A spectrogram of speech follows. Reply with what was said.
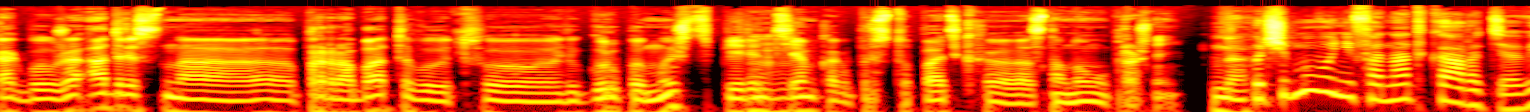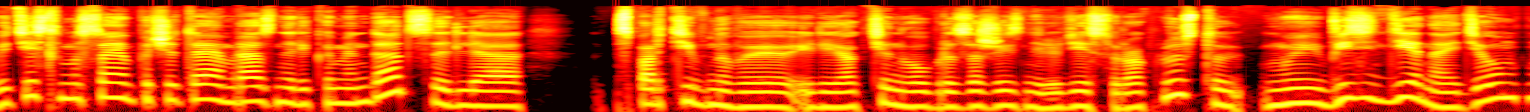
как бы уже адресно прорабатывают э, группы мышц перед Мгм. тем, как приступать к основному упражнению. Да. Почему вы не фанат кардио? Ведь если мы с вами почитаем разные рекомендации для спортивного или активного образа жизни людей 40+, то мы везде найдем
